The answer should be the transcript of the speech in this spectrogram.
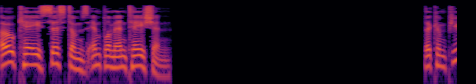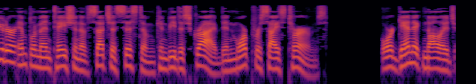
OK systems implementation The computer implementation of such a system can be described in more precise terms. Organic knowledge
